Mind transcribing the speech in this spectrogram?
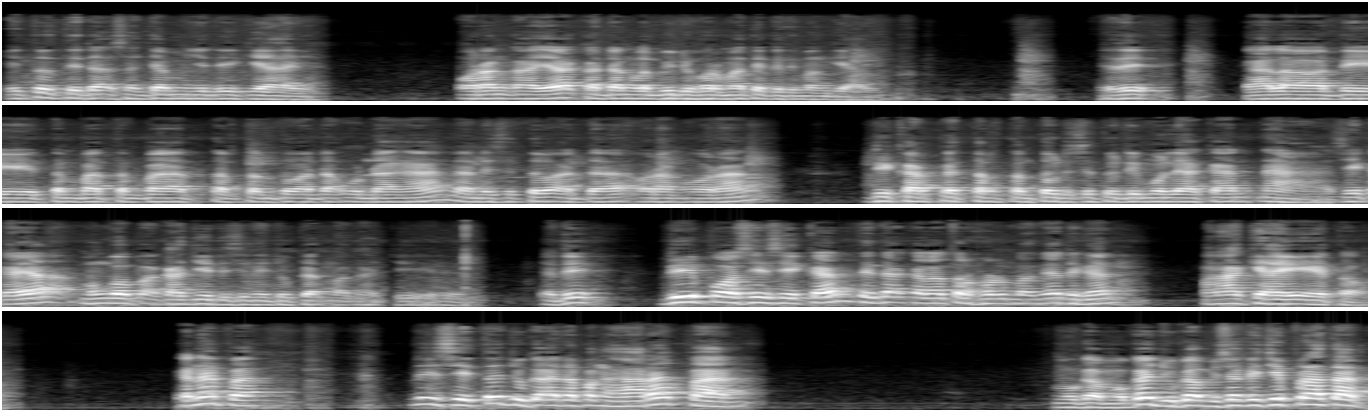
itu tidak saja menjadi kiai. Orang kaya kadang lebih dihormati ketimbang kiai. Jadi kalau di tempat-tempat tertentu ada undangan dan di situ ada orang-orang di karpet tertentu di situ dimuliakan. Nah, si kaya monggo Pak Kaji di sini juga Pak Kaji. Jadi diposisikan tidak kalah terhormatnya dengan para kiai itu. Kenapa? Di situ juga ada pengharapan. Moga-moga juga bisa kecipratan.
